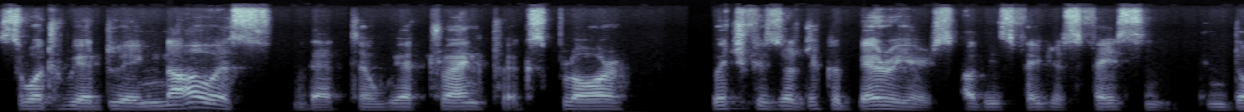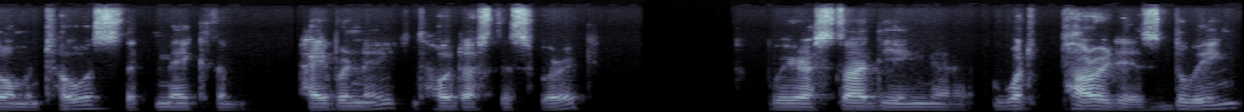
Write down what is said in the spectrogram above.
So what we are doing now is that uh, we are trying to explore which physiological barriers are these phages facing in dormant hosts that make them hibernate, and how does this work? We are studying uh, what Paride is doing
